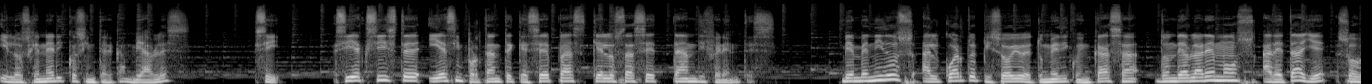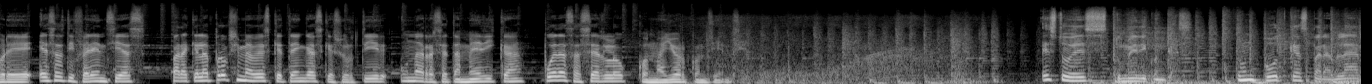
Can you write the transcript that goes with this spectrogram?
y los genéricos intercambiables? Sí, sí existe y es importante que sepas qué los hace tan diferentes. Bienvenidos al cuarto episodio de Tu médico en casa, donde hablaremos a detalle sobre esas diferencias para que la próxima vez que tengas que surtir una receta médica puedas hacerlo con mayor conciencia. Esto es Tu médico en casa, un podcast para hablar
